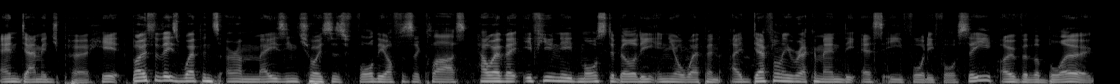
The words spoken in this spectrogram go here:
and damage per hit. Both of these weapons are amazing choices for the officer class, however, if you need more stability in your weapon, I definitely recommend the SE44C over the Blurrg.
